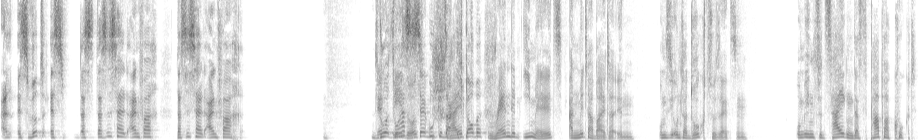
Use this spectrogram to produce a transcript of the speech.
also es wird, es, das, das ist halt einfach, das ist halt einfach. Du, du hast es sehr gut gesagt. Ich glaube, random E-Mails an MitarbeiterInnen, um sie unter Druck zu setzen. Um ihnen zu zeigen, dass Papa guckt.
